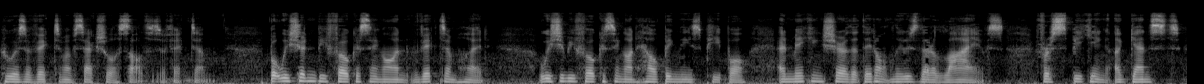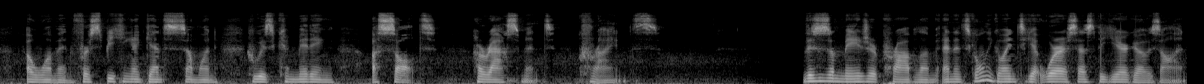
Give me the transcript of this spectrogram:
who is a victim of sexual assault is a victim. But we shouldn't be focusing on victimhood. We should be focusing on helping these people and making sure that they don't lose their lives for speaking against a woman, for speaking against someone who is committing assault, harassment, crimes. This is a major problem, and it's only going to get worse as the year goes on.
